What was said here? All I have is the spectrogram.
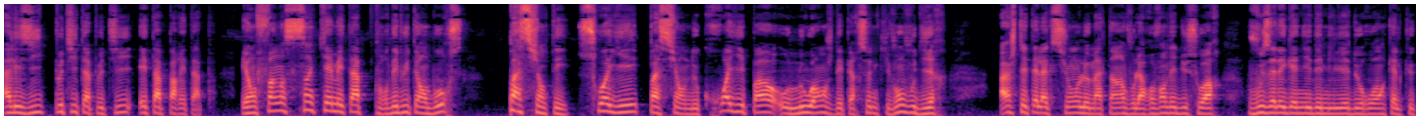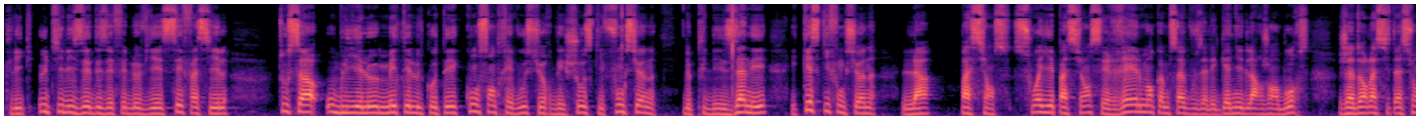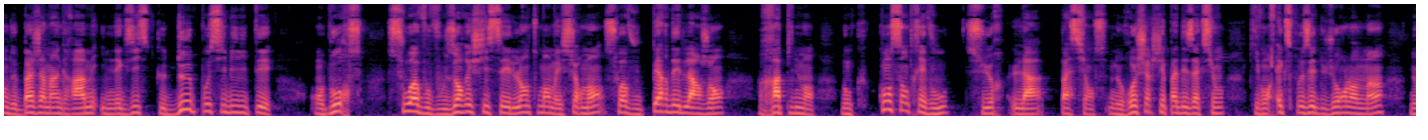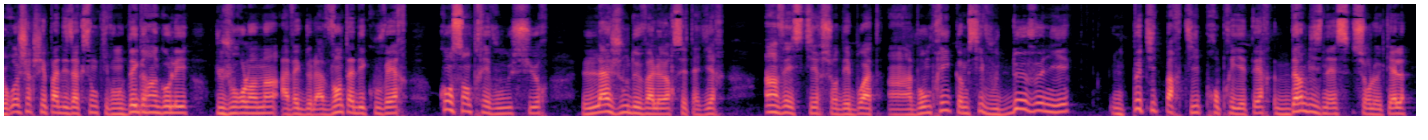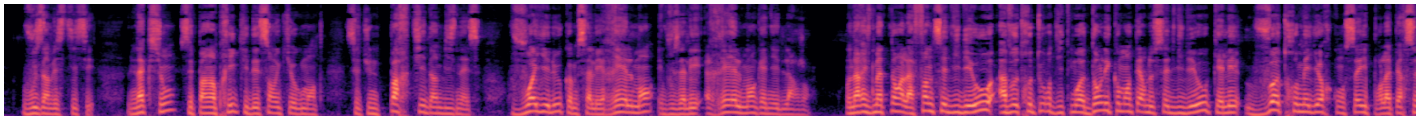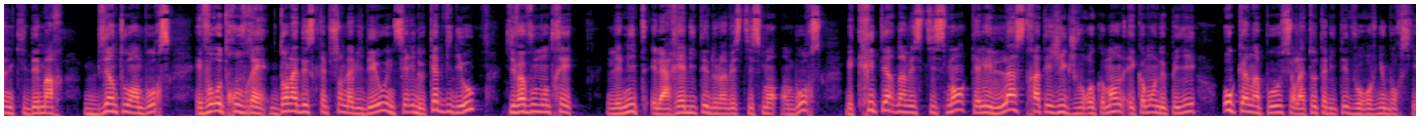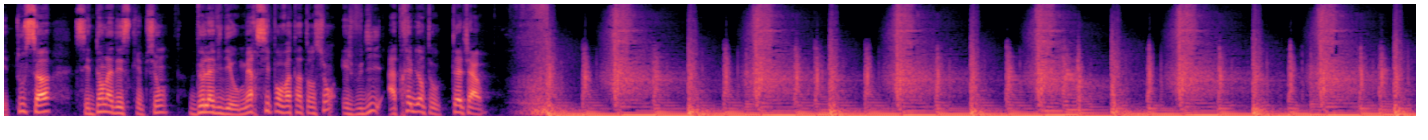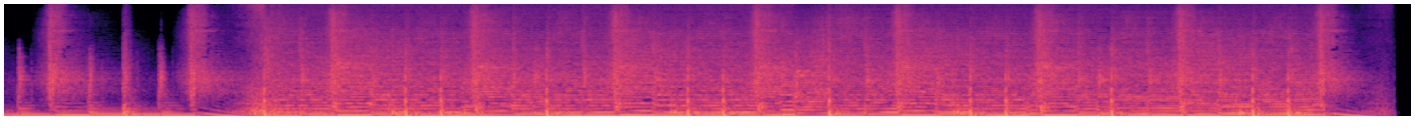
allez-y petit à petit, étape par étape. Et enfin, cinquième étape pour débuter en bourse, patientez. Soyez patient. Ne croyez pas aux louanges des personnes qui vont vous dire achetez telle action le matin, vous la revendez du soir, vous allez gagner des milliers d'euros en quelques clics, utilisez des effets de levier, c'est facile. Tout ça, oubliez-le, mettez-le de côté, concentrez-vous sur des choses qui fonctionnent depuis des années. Et qu'est-ce qui fonctionne? La patience. Soyez patient, c'est réellement comme ça que vous allez gagner de l'argent en bourse. J'adore la citation de Benjamin Graham, il n'existe que deux possibilités en bourse. Soit vous vous enrichissez lentement mais sûrement, soit vous perdez de l'argent rapidement. Donc concentrez-vous sur la patience. Ne recherchez pas des actions qui vont exploser du jour au lendemain. Ne recherchez pas des actions qui vont dégringoler du jour au lendemain avec de la vente à découvert concentrez-vous sur l'ajout de valeur, c'est-à-dire investir sur des boîtes à un bon prix, comme si vous deveniez une petite partie propriétaire d'un business sur lequel vous investissez. Une action, c'est pas un prix qui descend et qui augmente, c'est une partie d'un business. Voyez-le comme ça l'est réellement et vous allez réellement gagner de l'argent. On arrive maintenant à la fin de cette vidéo. À votre tour, dites-moi dans les commentaires de cette vidéo quel est votre meilleur conseil pour la personne qui démarre bientôt en bourse. Et vous retrouverez dans la description de la vidéo une série de 4 vidéos qui va vous montrer les mythes et la réalité de l'investissement en bourse, les critères d'investissement, quelle est la stratégie que je vous recommande et comment ne payer aucun impôt sur la totalité de vos revenus boursiers. Tout ça, c'est dans la description de la vidéo. Merci pour votre attention et je vous dis à très bientôt. Ciao ciao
